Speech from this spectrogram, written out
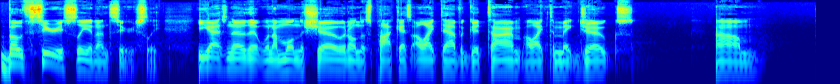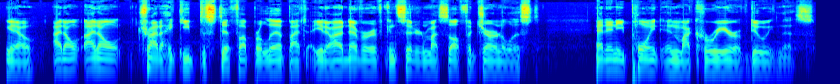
both seriously and unseriously. You guys know that when I'm on the show and on this podcast, I like to have a good time. I like to make jokes. Um, you know, I don't I don't try to keep the stiff upper lip. I you know, I never have considered myself a journalist at any point in my career of doing this.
